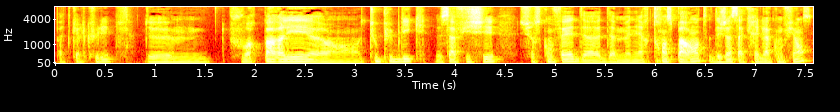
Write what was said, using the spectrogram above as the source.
pas de calculer, de pouvoir parler en tout public, de s'afficher sur ce qu'on fait de, de manière transparente, déjà ça crée de la confiance.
